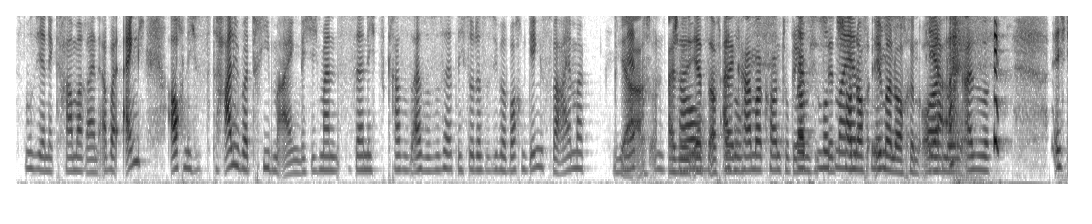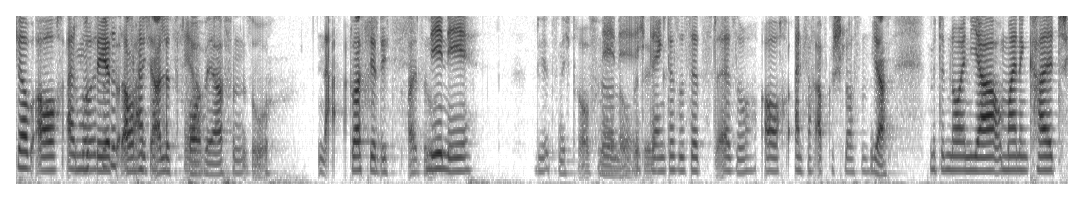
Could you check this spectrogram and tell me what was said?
Jetzt muss ich eine Karma rein. Aber eigentlich auch nicht. Es ist total übertrieben eigentlich. Ich meine, es ist ja nichts krasses. Also es ist jetzt nicht so, dass es über Wochen ging. Es war einmal Ja, nett und also ciao. jetzt auf dein Also, Karma-Konto, glaube ich, ist jetzt man schon jetzt noch immer nicht- noch in Ja. Ordnung. Also Ich glaube auch. Also, du musst dir ist jetzt auch nicht einfach- alles ja. vorwerfen. So. Na, Du hast dir nichts, also nee, nee. Die jetzt nicht drauf Nee, hören. nee. Ich unbedingt. denke, das ist jetzt also auch einfach abgeschlossen. Ja, Mit dem neuen Jahr und meinen kalt,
